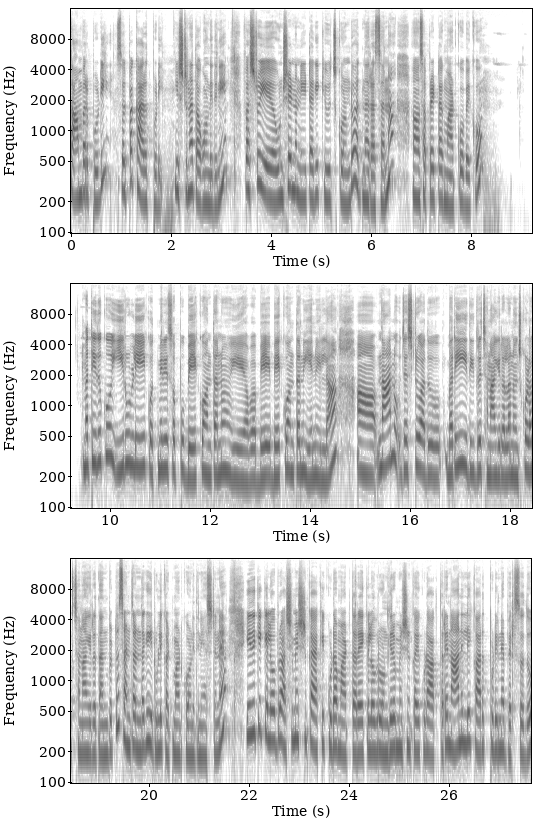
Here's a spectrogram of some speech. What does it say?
ಸಾಂಬಾರು ಪುಡಿ, ಸ್ವಲ್ಪ ಖಾರದ ಪುಡಿ ಇಷ್ಟನ್ನ ತೊಗೊಂಡಿದ್ದೀನಿ. ಫಸ್ಟು ಹುಣಸೆಹಣ್ಣು ನೀಟಾಗಿ ಕ್ಯೂಚ್ಕೊಂಡು ಅದನ್ನ ರಸನ ಸಪ್ರೇಟಾಗಿ ಮಾಡ್ಕೋಬೇಕು. ಮತ್ತು ಇದಕ್ಕೂ ಈರುಳ್ಳಿ ಕೊತ್ತಂಬರಿ ಸೊಪ್ಪು ಬೇಕು ಅಂತಲೂ ಬೇಕು ಅಂತಲೂ ಏನೂ ಇಲ್ಲ. ನಾನು ಜಸ್ಟು ಅದು ಬರೀ ಇದಿದ್ರೆ ಚೆನ್ನಾಗಿರಲ್ಲ ನೊಂಚ್ಕೊಳ್ಳೋಕೆ ಚೆನ್ನಾಗಿರುತ್ತೆ ಅಂದ್ಬಿಟ್ಟು ಸಣ್ಣ ಸಣ್ಣದಾಗಿ ಈರುಳ್ಳಿ ಕಟ್ ಮಾಡ್ಕೊಂಡಿದ್ದೀನಿ ಅಷ್ಟೇ ಇದಕ್ಕೆ ಕೆಲವೊಬ್ಬರು ಹಸಿಮೆಣ್ಸಿನ್ಕಾಯಿ ಹಾಕಿ ಕೂಡ ಮಾಡ್ತಾರೆ, ಕೆಲವೊಬ್ರು ಒಣಗಿರೋ ಮೆಣಸಿನ್ಕಾಯಿ ಕೂಡ ಹಾಕ್ತಾರೆ. ನಾನಿಲ್ಲಿ ಖಾರದ ಪುಡಿನೇ ಬೆರೆಸೋದು.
